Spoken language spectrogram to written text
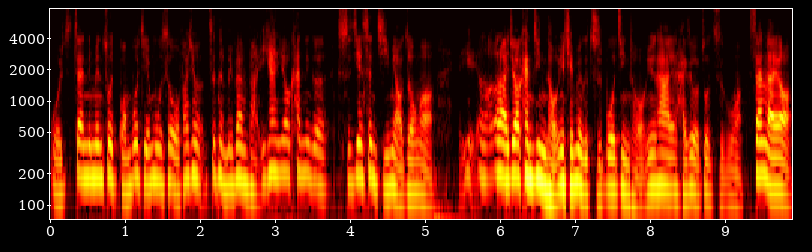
我在那边做广播节目的时候，我发现真的没办法，一看要看那个时间剩几秒钟哦，一二来就要看镜头，因为前面有个直播镜头，因为他还是有做直播嘛。三来哦，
